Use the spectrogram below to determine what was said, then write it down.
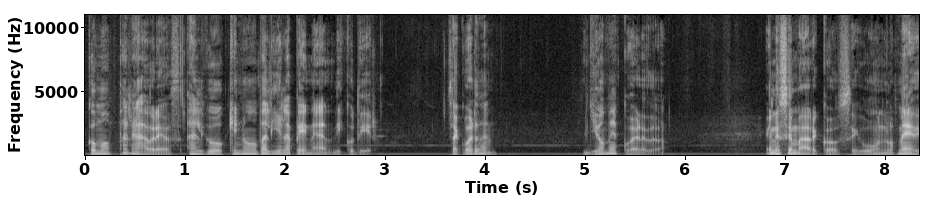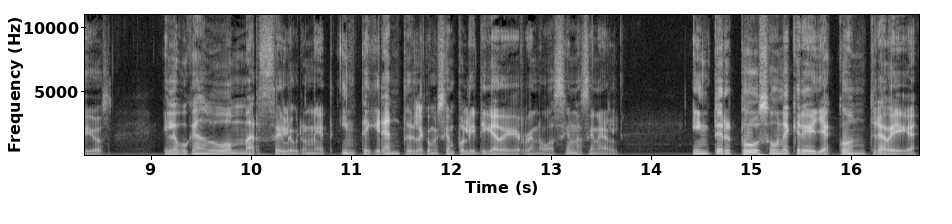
como palabras, algo que no valía la pena discutir. ¿Se acuerdan? Yo me acuerdo. En ese marco, según los medios, el abogado Marcelo Brunet, integrante de la Comisión Política de Renovación Nacional, interpuso una querella contra Vega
